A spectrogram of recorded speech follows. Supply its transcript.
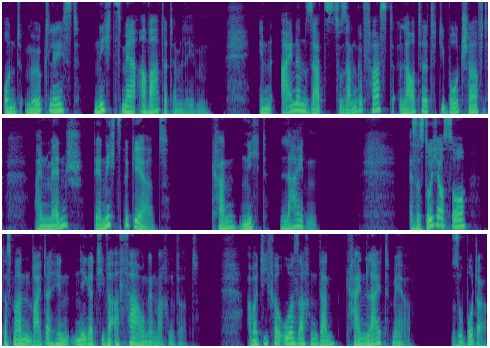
und möglichst nichts mehr erwartet im Leben. In einem Satz zusammengefasst lautet die Botschaft, ein Mensch, der nichts begehrt, kann nicht leiden. Es ist durchaus so, dass man weiterhin negative Erfahrungen machen wird. Aber die verursachen dann kein Leid mehr. So Buddha.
